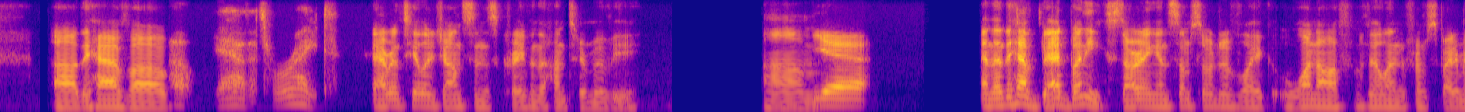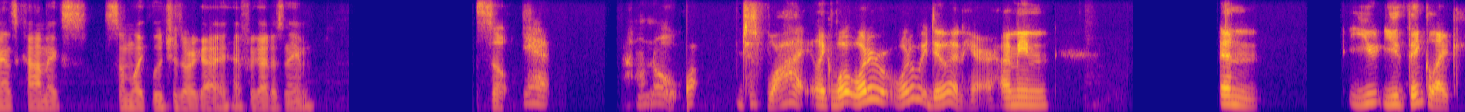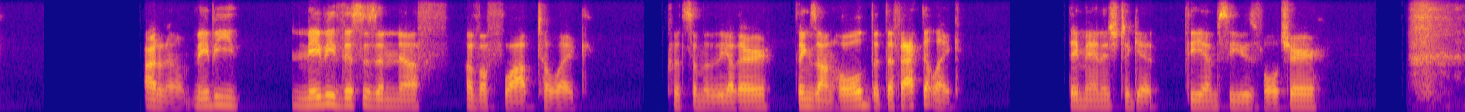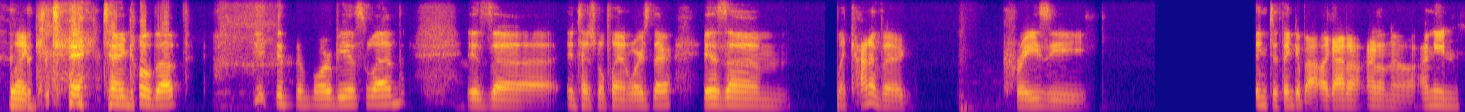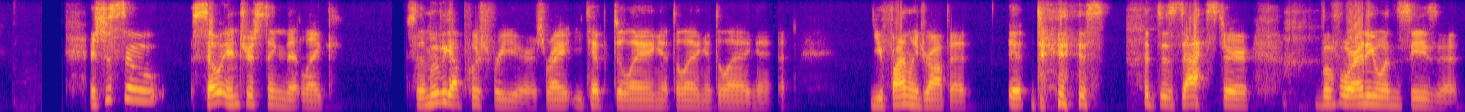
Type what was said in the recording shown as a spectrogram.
uh, they have uh, oh yeah, that's right. Aaron Taylor Johnson's Kraven the Hunter movie. Um, yeah. And then they have Bad Bunny starring in some sort of like one-off villain from Spider-Man's comics, some like luchador guy. I forgot his name. So yeah, I don't know. Just why? Like, what? What are what are we doing here? I mean, and you you'd think like, I don't know, maybe maybe this is enough of a flop to like put some of the other things on hold, but the fact that like they managed to get the MCU's Vulture like t- tangled up in the Morbius web is uh intentional plan words there is um like kind of a crazy thing to think about. Like i don't i don't know. I mean it's just so so interesting that like so the movie got pushed for years right? You kept delaying it delaying it delaying it. You finally drop it. It is a disaster before anyone sees it.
